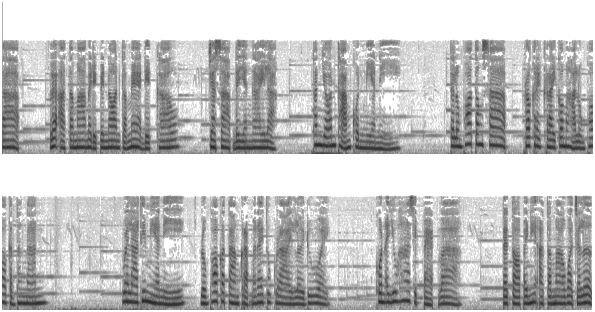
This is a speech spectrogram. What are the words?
ทราบ และอาตมาไม่ได้ไปนอนกับแม่เด็กเขา จะทราบได้ยังไงล่ะ ท่านย้อนถามคนเมียหนี แต่หลวงพ่อต้องทราบ เพราะใครๆก็มาหาหลวงพ่อกันทั้งนั้น เวลาที่เมียหนีหลวงพ่อก็ตามกลับมาได้ทุกรายเลยด้วย คนอายุห้าสิบแปดว่า แต่ต่อไปนี้อาตมาว่าจะเลิก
